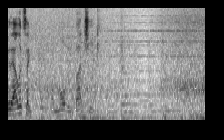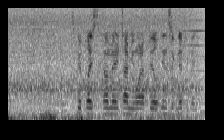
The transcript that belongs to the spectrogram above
Ooh, that looks like a moldy butt cheek. It's a good place to come anytime you want to feel insignificant.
